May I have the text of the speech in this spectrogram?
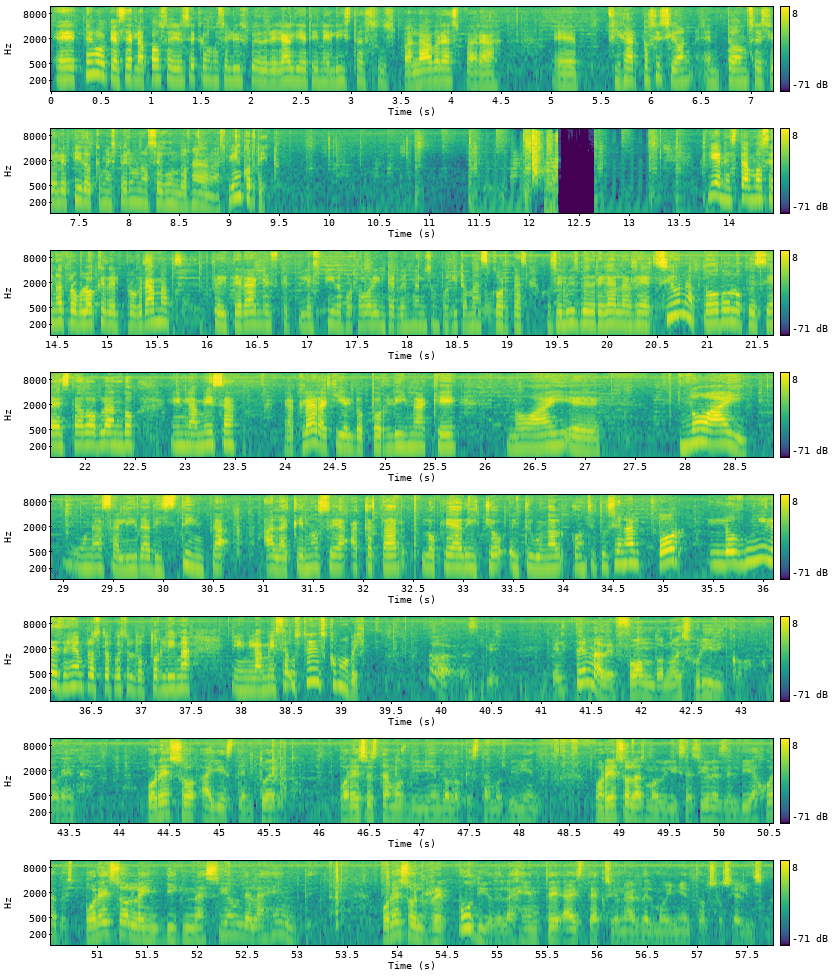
Eh, tengo que hacer la pausa. Yo sé que José Luis Pedregal ya tiene listas sus palabras para fijar posición, entonces yo le pido que me espere unos segundos nada más, bien cortito. Bien, estamos en otro bloque del programa. Reiterarles que les pido, por favor, intervenciones un poquito más cortas. José Luis Bedregal, la reacción a todo lo que se ha estado hablando en la mesa. Aclara aquí el doctor Lima que no hay, eh, no hay una salida distinta a la que no sea acatar lo que ha dicho el Tribunal Constitucional por los miles de ejemplos que ha puesto el doctor Lima en la mesa, ¿ustedes cómo ven? El tema de fondo no es jurídico, Lorena. Por eso hay este entuerto. Por eso estamos viviendo lo que estamos viviendo. Por eso las movilizaciones del día jueves. Por eso la indignación de la gente. Por eso el repudio de la gente a este accionar del movimiento al socialismo.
